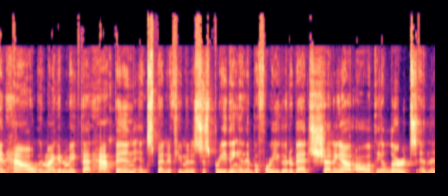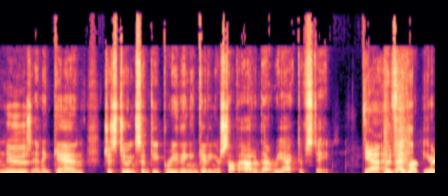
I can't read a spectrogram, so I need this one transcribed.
and how am I going to make that happen and spend a few minutes just breathing and then before you go to bed shutting out all of the alerts and the news and again just doing some deep breathing and getting yourself out of that reactive state. Yeah, But and, I'd love to hear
